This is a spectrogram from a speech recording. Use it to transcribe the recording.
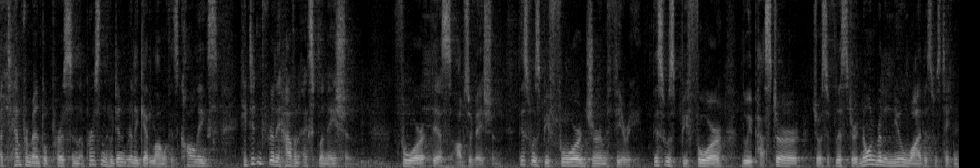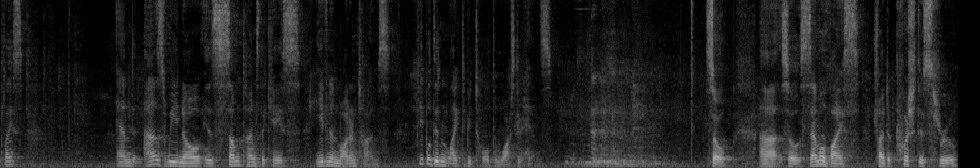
a temperamental person, a person who didn't really get along with his colleagues. He didn't really have an explanation for this observation. This was before germ theory. This was before Louis Pasteur, Joseph Lister. No one really knew why this was taking place. And as we know is sometimes the case, even in modern times, people didn't like to be told to wash their hands. so, uh, so Semmelweis tried to push this through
